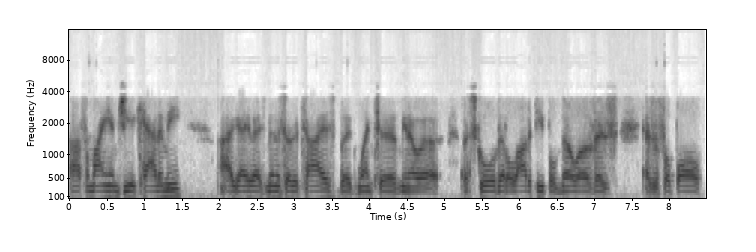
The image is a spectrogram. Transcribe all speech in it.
uh, from IMG Academy, a guy who has Minnesota ties, but went to you know a, a school that a lot of people know of as as a football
